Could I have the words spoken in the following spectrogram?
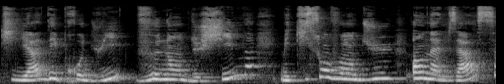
qu'il y a des produits venant de Chine, mais qui sont vendus en Alsace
